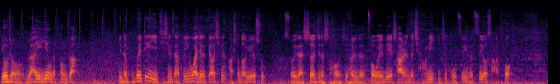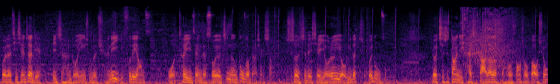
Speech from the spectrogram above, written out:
有种软与硬的碰撞。你的不被定义体现在不因外界的标签而受到约束。所以在设计的时候，结合你的作为猎杀人的强力以及骨子里的自由洒脱。为了体现这点，比起很多英雄的全力以赴的样子，我特意在你的所有技能动作表现上设计了一些游刃有余的指挥动作。尤其是当你开启大招的时候，双手抱胸，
